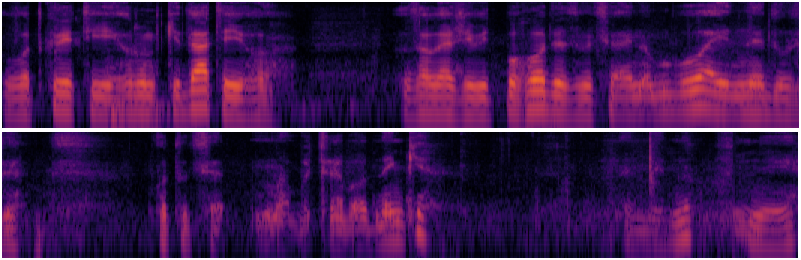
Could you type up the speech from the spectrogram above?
В відкритий ґрунт кидати його залежить від погоди, звичайно, буває не дуже. Отут ще, мабуть, треба одненьке. Не видно? Ні.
